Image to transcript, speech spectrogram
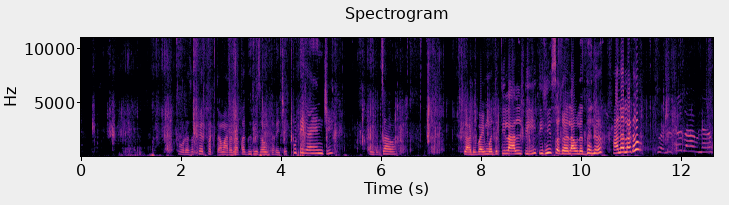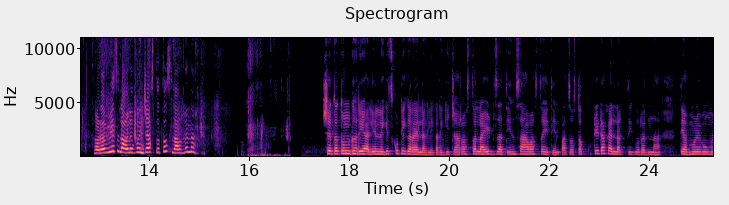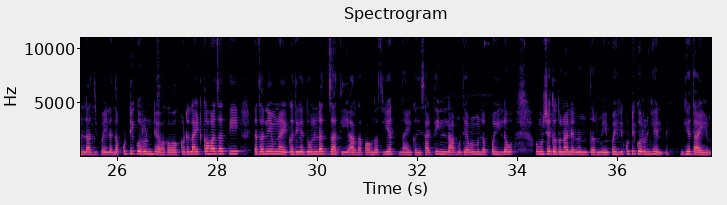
थोडासा फेरफटका मारायला आता घरी जाऊन करायचे. कुठे गायांची. म्हणलं जावा. लाडूबाई मदतीला आलती. तिने सगळं लावलं. धन. हा ना लाडू? थोडं मीच लावलं पण जास्त तूच लावलं ना. शेतातून घरी आले आणि लगेच कुटी करायला लागली. कारण की चार वाजता लाइट जाते आणि सहा वाजता येते आणि पाच वाजता कुटी टाकायला लागते गुरांना. त्यामुळे मग म्हणलं आधी पहिल्यांदा कुटी करून ठेवा. गावाकडं लाइट कवा जाते? याचा नेम नाही. कधी कधी दोनलाच जाते. अर्धा पाऊण तास येत नाही. कधी साडेतीनला. मग त्यामुळे म्हणलं पहिलं मग शेतातून आल्यानंतर मी पहिली कुटी करून घे घेत आहे.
